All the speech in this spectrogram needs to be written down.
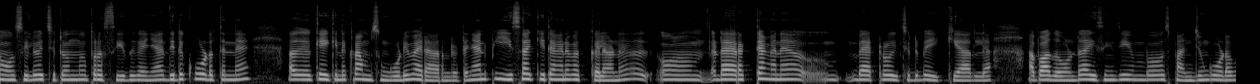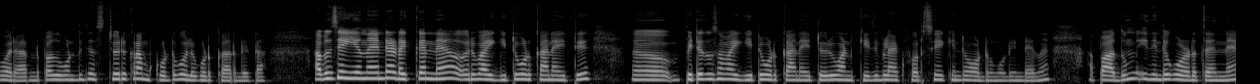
നോസിൽ വെച്ചിട്ടൊന്ന് പ്രസ് ചെയ്ത് കഴിഞ്ഞാൽ അതിന്റെ കൂടെ തന്നെ കേക്കിന്റെ ക്രംസും കൂടി വരാറുണ്ട് കേട്ടോ ഞാൻ പീസാക്കിയിട്ട് അങ്ങനെ വെക്കലാണ്. ഡയറക്റ്റ് അങ്ങനെ ബാറ്റർ ഒഴിച്ചിട്ട് ബേക്ക് ചെയ്യാറില്ല. അപ്പോൾ അതുകൊണ്ട് ഐസിങ് ചെയ്യുമ്പോൾ സ്പഞ്ചും കൂടെ പോരാറുണ്ട്. അപ്പോൾ അതുകൊണ്ട് ജസ്റ്റ് ഒരു ക്രം കോട്ട് പോലെ കൊടുക്കാറുണ്ട് കേട്ടോ അപ്പോൾ ചെയ്യുന്നതിന്റെ ഇടയ്ക്ക് തന്നെ ഒരു വൈകിട്ട് കൊടുക്കാനായിട്ട് പിറ്റേ ദിവസം വൈകിട്ട് കൊടുക്കാനായിട്ട് ഒരു one K G black forest കേക്കിന്റെ ഓർഡറും കൂടി ഉണ്ടായിരുന്നു. അപ്പോൾ അതും ഇതിന്റെ കൂടെ തന്നെ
